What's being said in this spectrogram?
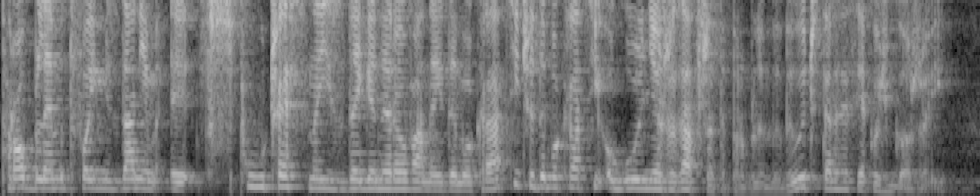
problem Twoim zdaniem y, współczesnej, zdegenerowanej demokracji, czy demokracji ogólnie, że zawsze te problemy były, czy teraz jest jakoś gorzej?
